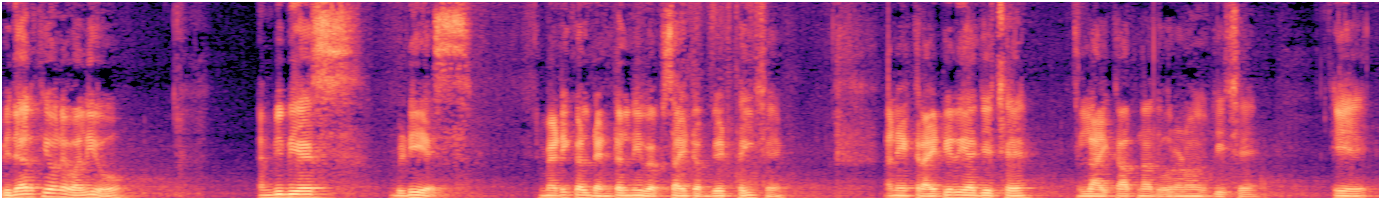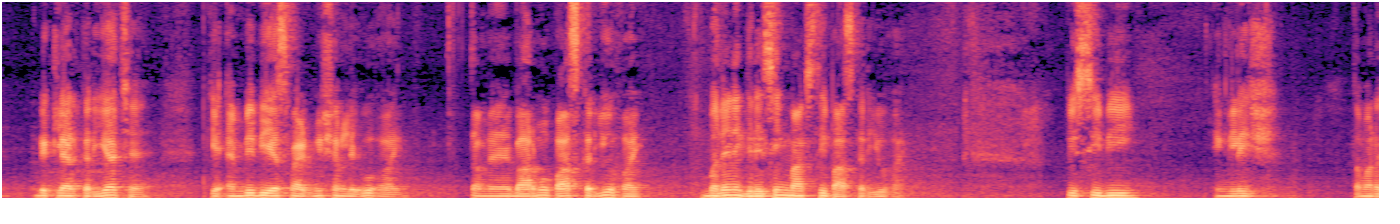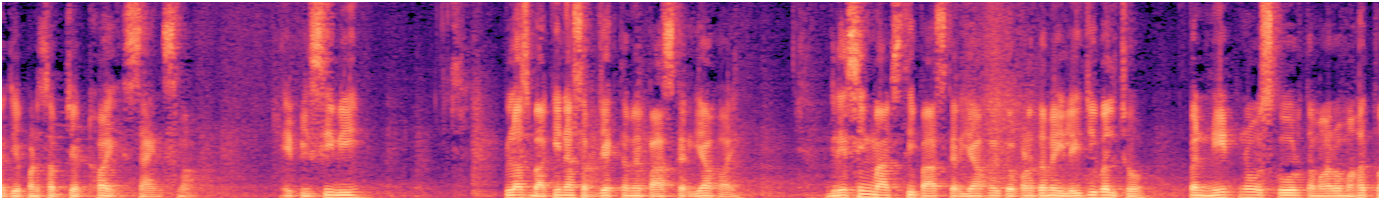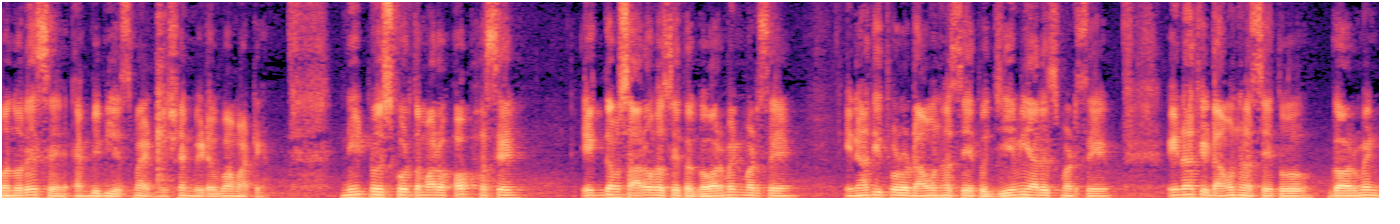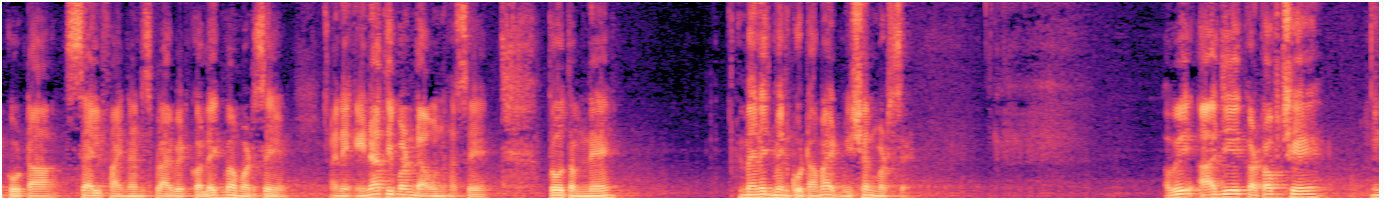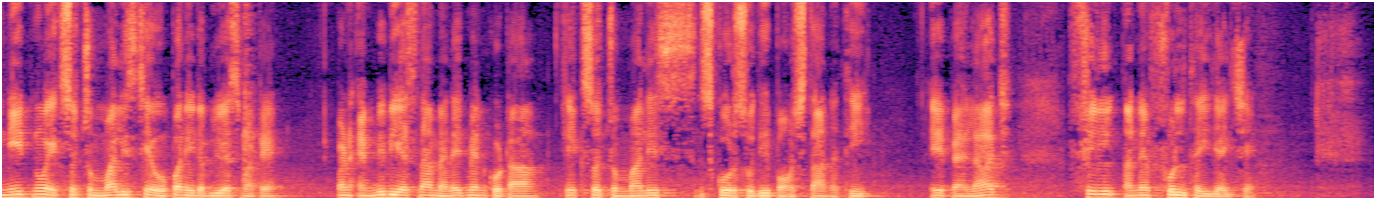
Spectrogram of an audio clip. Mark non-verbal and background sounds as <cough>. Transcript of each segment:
વિદ્યાર્થીઓ અને વાલીઓ એમબીબીએસ બીડીએસ મેડિકલ ડેન્ટલની વેબસાઇટ અપડેટ થઈ છે. અને ક્રાઇટેરિયા જે છે, લાયકાતના ધોરણો જે છે, એ ડિક્લેર કર્યા છે કે એમબીબીએસમાં એડમિશન લેવું હોય, તમે બારમું પાસ કર્યું હોય ભલેને ગ્રેસિંગ માર્ક્સથી પાસ કર્યું હોય. પીસીબી ઇંગ્લિશ તમારા જે પણ સબ્જેક્ટ હોય સાયન્સમાં એ પીસીબી પ્લસ બાકીના સબ્જેક્ટ તમે પાસ કર્યા હોય ગ્રેસિંગ માર્ક્સથી પાસ કર્યા હોય તો પણ તમે ઇલિજિબલ છો, પણ નીટનો સ્કોર તમારો મહત્વનો રહેશે એમબીબીએસમાં એડમિશન મેળવવા માટે. નીટનો સ્કોર તમારો અપ હશે, એકદમ સારો હશે તો ગવર્મેન્ટ મળશે, એનાથી થોડો ડાઉન હશે તો જીએમઈઆરએસ મળશે, એનાથી ડાઉન હશે તો government quota self finance private કોલેજમાં મળશે અને એનાથી પણ ડાઉન હશે, તો તમને મેનેજમેન્ટ કોટામાં એડમિશન મળશે. હવે આ જે કટ ઓફ છે, નીટનું એકસો ચુમ્માલીસ છે ઓપન ઈડબ્લ્યુએસ માટે, પણ એમબીબીએસના મેનેજમેન્ટ કોટા એકસો ચુમ્માલીસ સ્કોર સુધી પહોંચતા નથી. એ પહેલાં જ ફિલ અને ફૂલ થઈ જાય છે.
